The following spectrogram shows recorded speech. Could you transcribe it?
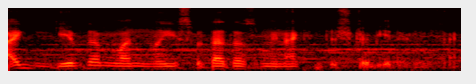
I can give them lend lease, but that doesn't mean I can distribute anything.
